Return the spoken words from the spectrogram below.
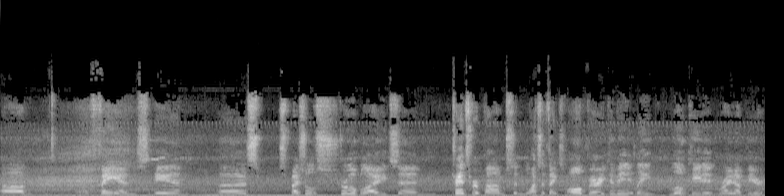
um, fans and uh, special strobe lights and transfer pumps and lots of things. All very conveniently located right up here.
